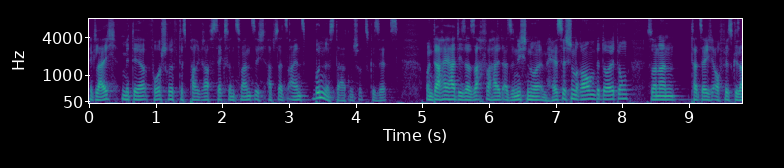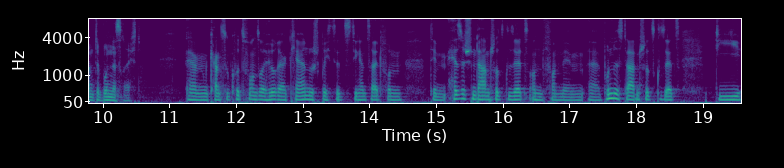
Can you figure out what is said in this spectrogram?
gleich mit der Vorschrift des Paragraph 26 Absatz 1 Bundesdatenschutzgesetz. Und daher hat dieser Sachverhalt also nicht nur im hessischen Raum Bedeutung, sondern tatsächlich auch für das gesamte Bundesrecht. Ähm, kannst du kurz für unsere Hörer erklären, du sprichst jetzt die ganze Zeit von dem hessischen Datenschutzgesetz und von dem äh, Bundesdatenschutzgesetz, die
